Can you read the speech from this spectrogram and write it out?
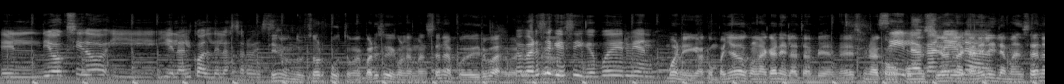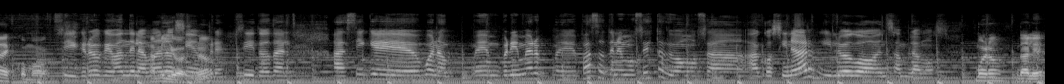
el dióxido y, y el alcohol de la cerveza. Tiene un dulzor justo, me parece que con la manzana puede ir bárbaro. Me parece que sí, que puede ir bien. Bueno, y acompañado con la canela también. ¿eh? Es una Sí, conjunción, la la, canela- canela y la manzana es como... Sí, creo que van de la mano Amigos, ¿no? siempre. Sí, total. Así que, bueno, en primer eh, paso tenemos esto que vamos a, a cocinar y luego ensamblamos. Bueno, dale.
